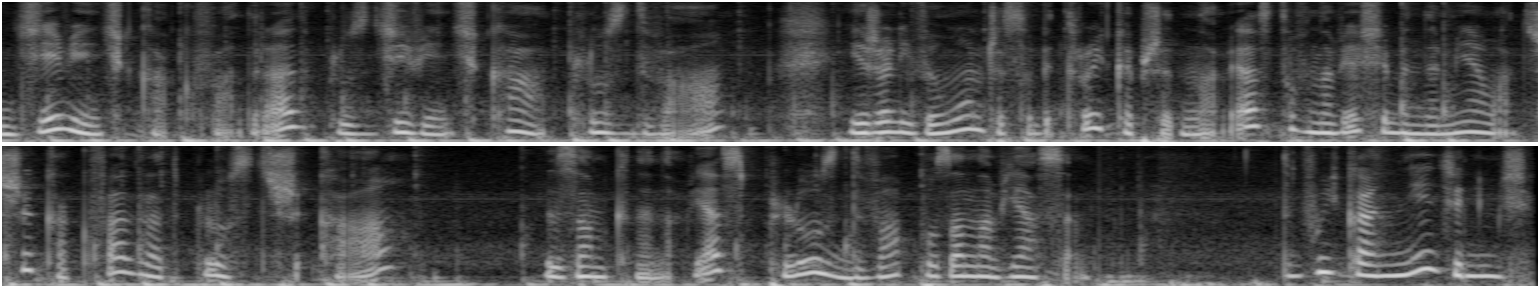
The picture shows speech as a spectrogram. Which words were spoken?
9k kwadrat plus 9k plus 2. Jeżeli wyłączę sobie trójkę przed nawias, to w nawiasie będę miała 3k kwadrat plus 3k, zamknę nawias, plus 2 poza nawiasem. Dwójka nie dzieli mi się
